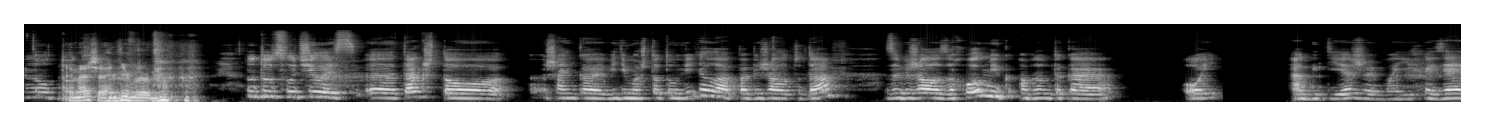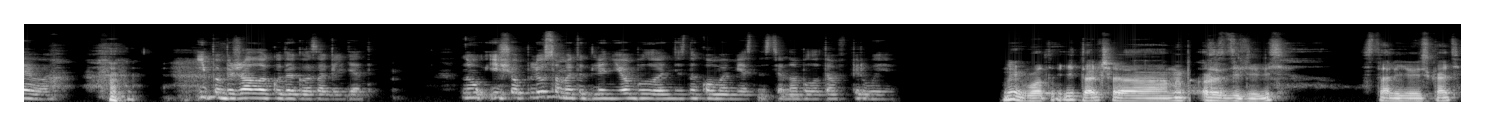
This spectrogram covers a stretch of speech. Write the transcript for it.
Ну, тут... Иначе они врут. Ну, тут случилось э, так, что Шанька, видимо, что-то увидела, побежала туда, забежала за холмик, а потом такая, ой, а где же мои хозяева? И побежала, куда глаза глядят. Ну, еще плюсом это для нее была незнакомая местность, она была там впервые. Ну и вот, и дальше э, мы разделились, стали ее искать,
